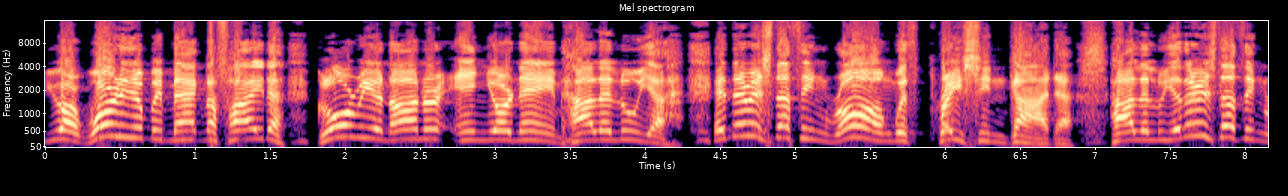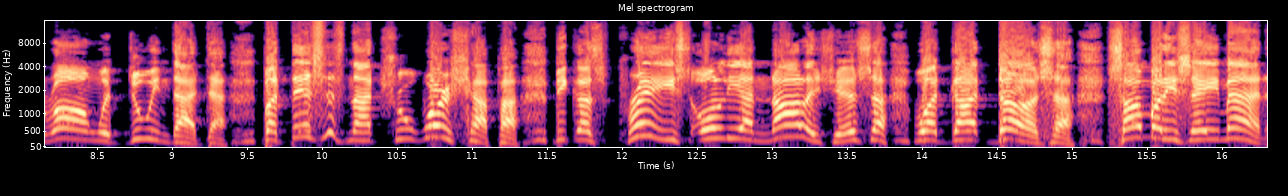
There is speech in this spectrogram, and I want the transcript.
You are worthy to be magnified. Glory and honor in your name. Hallelujah. And there is nothing wrong with praising God. Hallelujah. There is nothing wrong with doing that. But this is not true worship because praise only acknowledges what God does. Somebody say amen.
